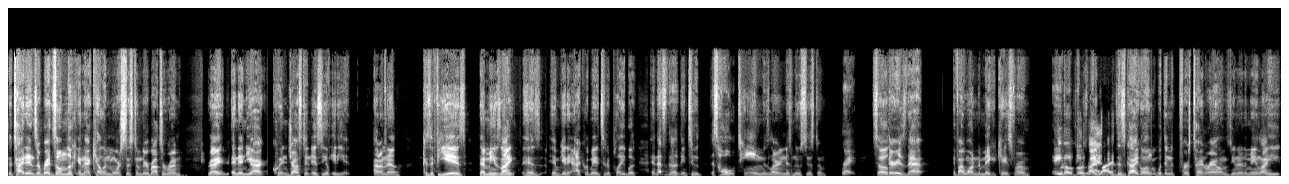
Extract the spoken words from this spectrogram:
The tight end's a red zone look in that Kellen Moore system they're about to run, right? Mm-hmm. And then you got Quentin Johnston. Is he an idiot? I don't know. Because if he is, that means like his him getting acclimated to the playbook and that's another thing too. This whole team is learning this new system. Right. So there is that. If I wanted to make a case for him, ADP but also it's like, why is this guy going within the first 10 rounds? You know what I mean? Like he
